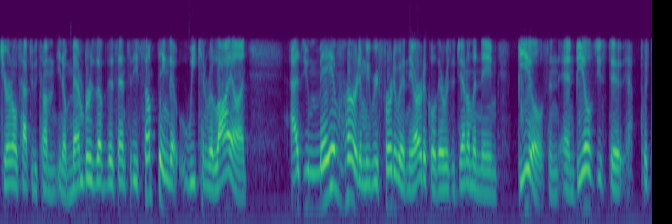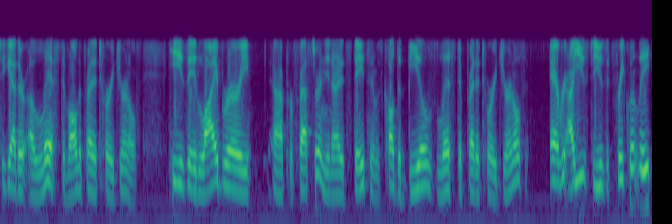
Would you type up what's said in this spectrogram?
journals have to become, you know, members of this entity, something that we can rely on as you may have heard, and we refer to it in the article, there was a gentleman named Beals, and, and Beals used to put together a list of all the predatory journals. He's a library uh, professor in the United States, and it was called the Beall's List of Predatory Journals. Every, I used to use it frequently.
